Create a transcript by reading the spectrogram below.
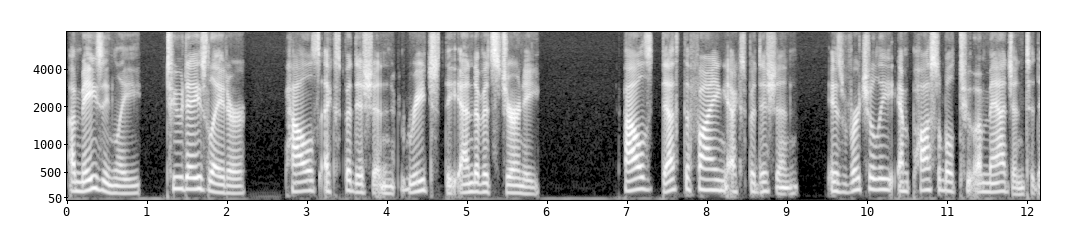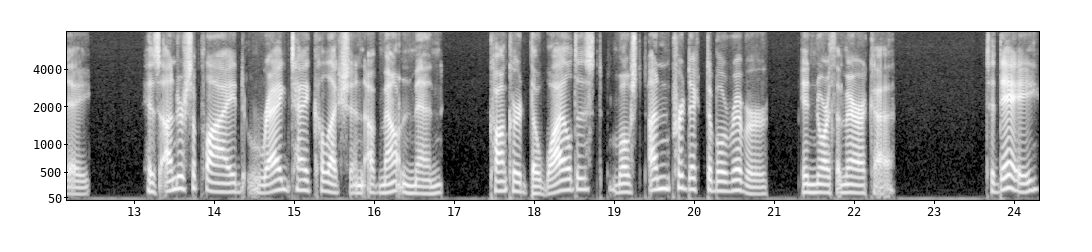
Amazingly, two days later, Powell's expedition reached the end of its journey. Powell's death defying expedition is virtually impossible to imagine today his undersupplied ragtag collection of mountain men conquered the wildest, most unpredictable river in North America. Today,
